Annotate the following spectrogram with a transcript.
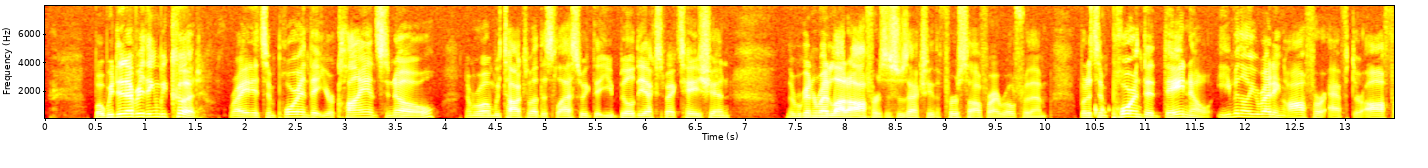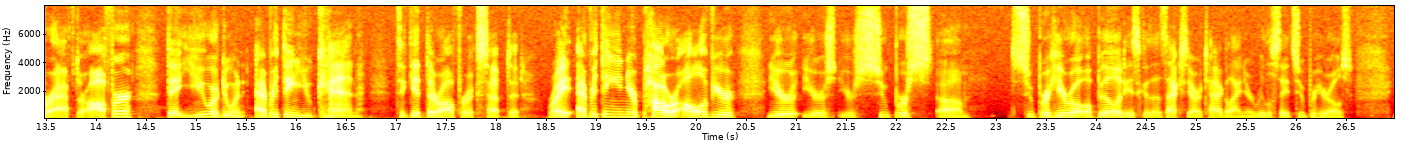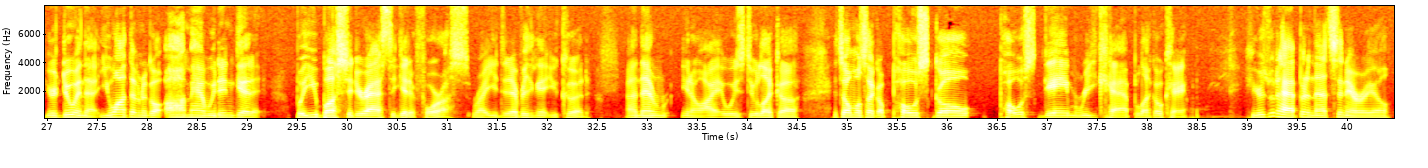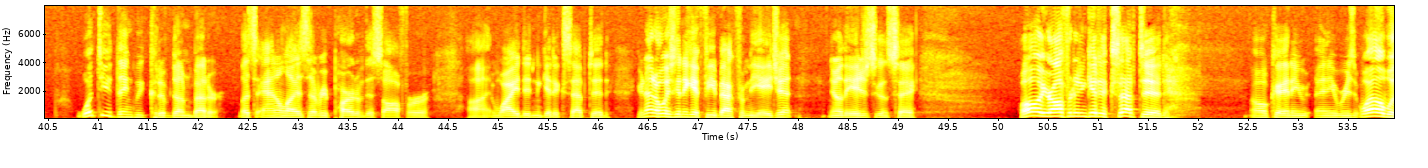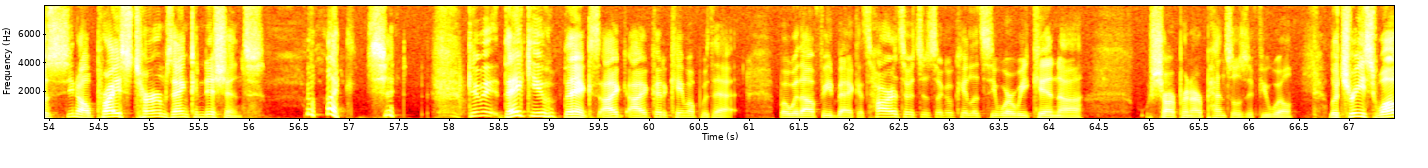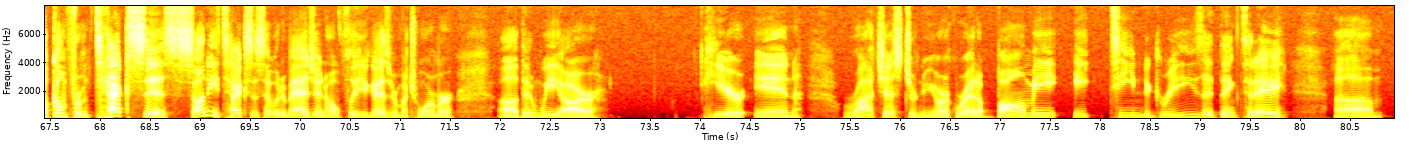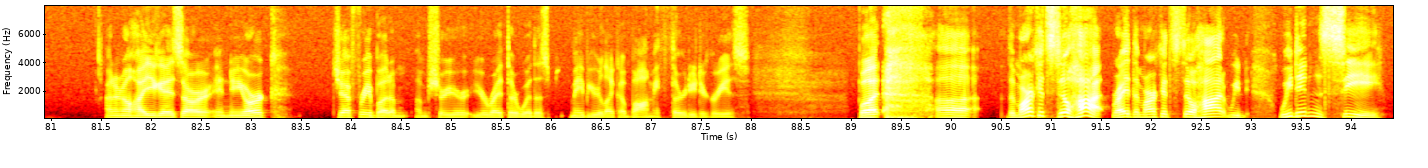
But we did everything we could, right? It's important that your clients know. Number one, we talked about this last week that you build the expectation that we're going to write a lot of offers. This was actually the first offer I wrote for them. But it's important that they know, even though you're writing offer after offer after offer, that you are doing everything you can to get their offer accepted, right? Everything in your power, all of your your your your super um, superhero abilities, because that's actually our tagline, your real estate superheroes. You're doing that. You want them to go, oh man, we didn't get it, but you busted your ass to get it for us, right? You did everything that you could. And then, you know, I always do like a, it's almost like a post go, post game recap. Like, okay, here's what happened in that scenario. What do you think we could have done better? Let's analyze every part of this offer uh, and why it didn't get accepted. You're not always going to get feedback from the agent. You know, the agent's going to say, "Oh, your offer didn't get accepted." Okay, any any reason? Well, it was you know price, terms, and conditions. like shit. Give me thank you, thanks. I I could have came up with that, but without feedback, it's hard. So it's just like okay, let's see where we can uh, sharpen our pencils, if you will. Latrice, welcome from Texas, sunny Texas, I would imagine. Hopefully, you guys are much warmer uh, than we are here in Rochester, New York. We're at a balmy 18 degrees, I think, today. Um, I don't know how you guys are in New York, Jeffrey, but I'm, I'm sure you're you're right there with us. Maybe you're like a balmy 30 degrees. But uh, the market's still hot, right? The market's still hot. We we didn't see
